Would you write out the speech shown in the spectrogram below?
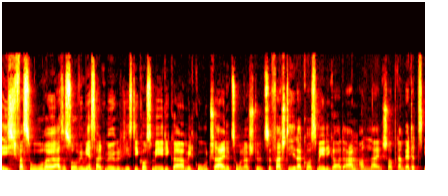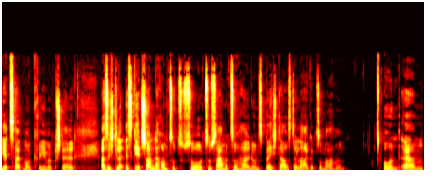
ich versuche, also so wie mir es halt möglich ist, die Kosmetika mit Gutscheine zu unterstützen. Fast jeder Kosmetiker hat einen Online-Shop. Dann wird jetzt, jetzt halt mal Creme bestellen. Also ich, es geht schon darum, zu, so zusammenzuhalten und das Beste aus der Lage zu machen. Und ähm,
